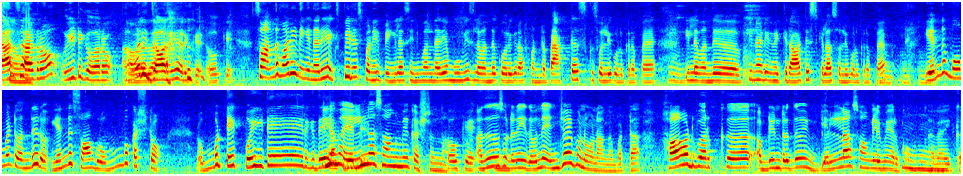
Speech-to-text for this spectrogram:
டான்ஸ் ஆடுறோம் வீட்டுக்கு வரோம். அந்த மாதிரி ஜாலியா இருக்கு. ஓகே சோ அந்த மாதிரி நீங்க நிறைய எக்ஸ்பீரியன்ஸ் பண்ணிருப்பீங்களா? சினிமால நிறைய மூவிஸ்ல வந்து கோரியோகிராஃப் பண்றப்ப ஆக்டர்ஸ்க்கு சொல்லி கொடுக்குறப்ப இல்ல வந்து பின்னாடி நிற்கிற ஆர்டிஸ்ட்க்கு எல்லாம் சொல்லி கொடுக்குறப்ப எந்த மூமெண்ட் வந்து எந்த சாங் ரொம்ப கஷ்டம்? ரொம்ப டேக் போய்கிட்டே இருக்குது இல்லைம்மா எல்லா சாங்குமே கஷ்டம்தான். ஓகே அதுதான் சொல்றேனே இதை வந்து என்ஜாய் பண்ணுவோம் நாங்கள் பட் ஹார்ட் ஒர்க்கு அப்படின்றது எல்லா சாங்லேயுமே இருக்கும். லைக்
